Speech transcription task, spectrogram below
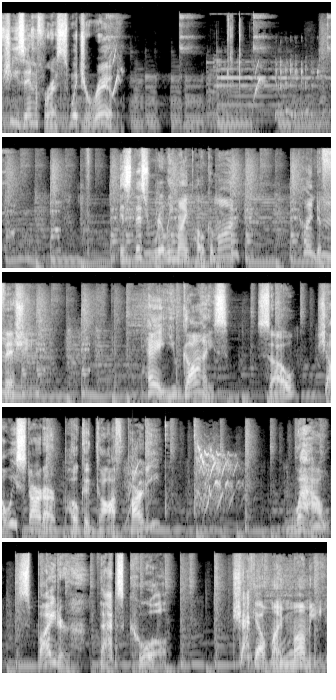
She's in for a switcheroo. Is this really my Pokemon? Kinda hmm. fishy. Hey, you guys! So, shall we start our Poke Goth party? Wow, Spider, that's cool. Check out my mummy.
